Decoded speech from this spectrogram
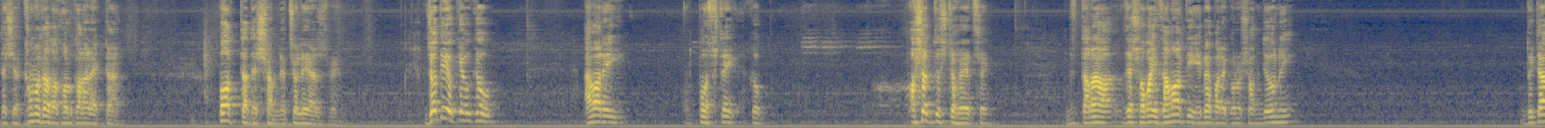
দেশের ক্ষমতা দখল করার একটা পথ তাদের সামনে চলে আসবে। যদিও কেউ কেউ আমার এই পোস্টে খুব অসন্তুষ্ট হয়েছে। তারা যে সবাই জামাতি, এ ব্যাপারে কোনো সন্দেহ নেই। দুইটা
